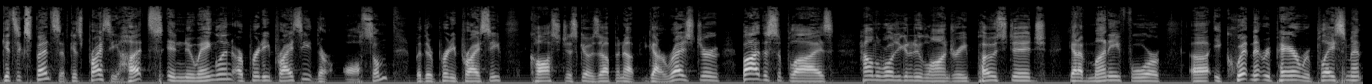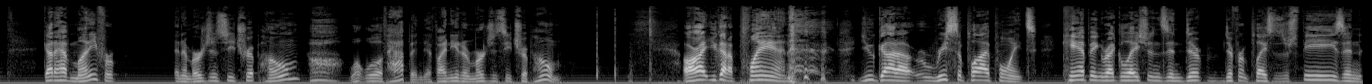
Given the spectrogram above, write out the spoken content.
gets expensive, gets pricey. Huts in New England are pretty pricey. They're awesome, but they're pretty pricey. Cost just goes up and up. You got to register, buy the supplies. How in the world are you going to do laundry? Postage. You got to have money for uh, equipment repair, replacement. Got to have money for an emergency trip home. what will have happened if I need an emergency trip home? All right, you got a plan. you got to resupply points, camping regulations in di- different places. There's fees in,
